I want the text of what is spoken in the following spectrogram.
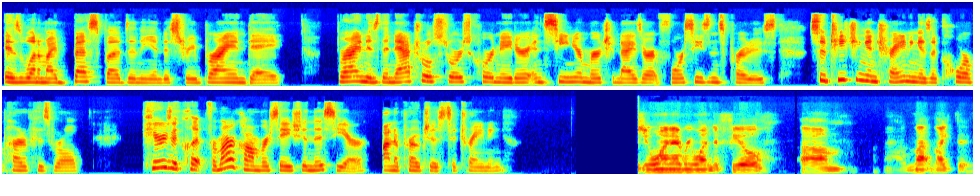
is one of my best buds in the industry, Brian Dey Brian is the natural stores coordinator and senior merchandiser at Four Seasons Produce, so teaching and training is a core part of his role. Here's a clip from our conversation this year on approaches to training. You want everyone to feel um, not like the,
